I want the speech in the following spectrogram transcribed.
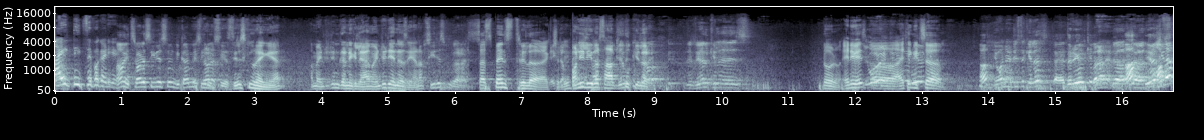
Mic ठीक से पकड़िए। No, it's not a serious film. We can't be serious. Serious क्यों रहेंगे यार? हम एंटरटेन करने के लिए आए हम एंटरटेनर्स हैं यार। आप सीरियस क्यों कर रहे हैं? Suspense thriller, actually. Tony Lever साहब जो है वो किलर है। Real killers No, no. Anyways, uh, I think it's a. You want to introduce the killers Uh, the real killer? The, the, Huh? the Real killer?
